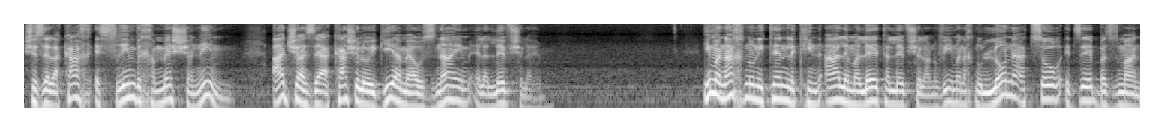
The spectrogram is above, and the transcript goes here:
שזה לקח 25 שנים עד שהזעקה שלו הגיעה מהאוזניים אל הלב שלהם. אם אנחנו ניתן לקנאה למלא את הלב שלנו, ואם אנחנו לא נעצור את זה בזמן,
